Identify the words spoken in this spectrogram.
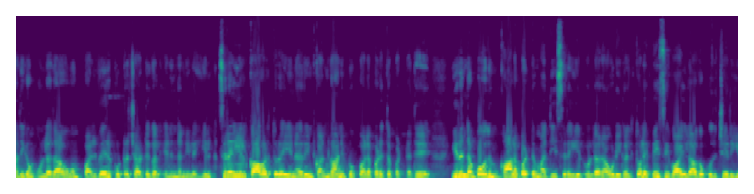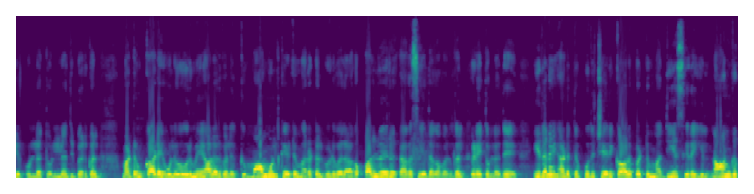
அதிகம் உள்ளதாக எதிராகவும் பல்வேறு குற்றச்சாட்டுகள் எழுந்த நிலையில் சிறையில் காவல்துறையினரின் கண்காணிப்பு பலப்படுத்தப்பட்டது. இருந்தபோதும் காலப்பட்டு மத்திய சிறையில் உள்ள ரவுடிகள் தொலைபேசி வாயிலாக புதுச்சேரியில் உள்ள தொழிலதிபர்கள் மற்றும் கடை உரிமையாளர்களுக்கு மாமூல் கேட்டு மிரட்டல் விடுவதாக பல்வேறு ரகசிய தகவல்கள் கிடைத்துள்ளது. இதனை அடுத்து புதுச்சேரி காலப்பட்டு மத்திய சிறையில் நான்கு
